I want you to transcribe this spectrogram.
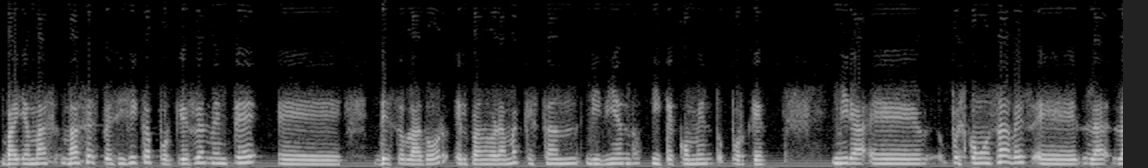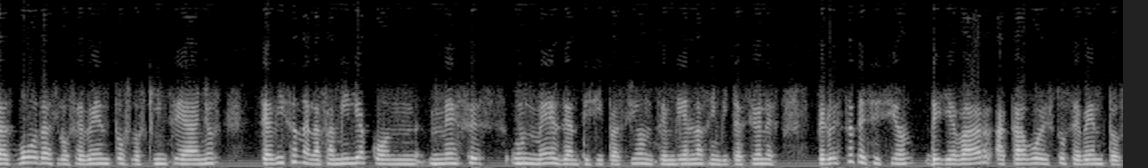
vaya más, más específica porque es realmente eh, desolador el panorama que están viviendo y te comento por qué. Mira, eh, pues como sabes, eh, las bodas, los eventos, los 15 años, se avisan a la familia con meses, un mes de anticipación, se envían las invitaciones, pero esta decisión de llevar a cabo estos eventos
